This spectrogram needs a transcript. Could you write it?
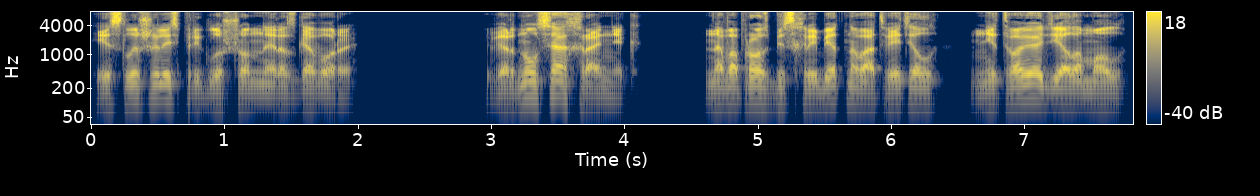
и слышались приглушенные разговоры. Вернулся охранник. На вопрос Бесхребетного ответил «Не твое дело, мол».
